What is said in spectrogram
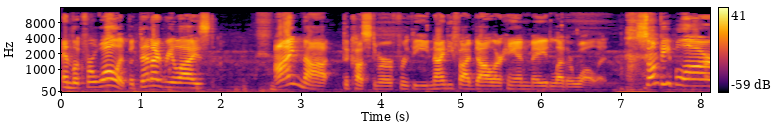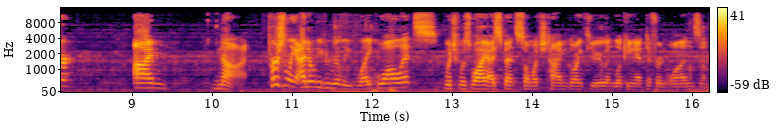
and look for a wallet. But then I realized I'm not the customer for the $95 handmade leather wallet. Some people are, I'm not. Personally, I don't even really like wallets, which was why I spent so much time going through and looking at different ones and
